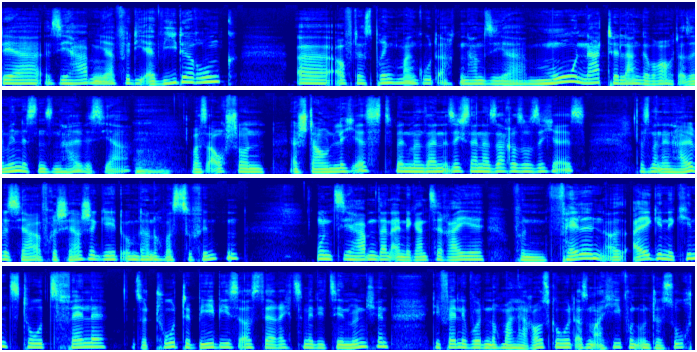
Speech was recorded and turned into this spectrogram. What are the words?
Der, sie haben ja für die Erwiderung äh, auf das Brinkmann-Gutachten haben sie ja monatelang gebraucht, also mindestens ein halbes Jahr, mhm. was auch schon erstaunlich ist, wenn man seine, sich seiner Sache so sicher ist, dass man ein halbes Jahr auf Recherche geht, um da noch was zu finden. Und sie haben dann eine ganze Reihe von Fällen, äh, eigene Kindstodsfälle, also tote Babys aus der Rechtsmedizin München. Die Fälle wurden nochmal herausgeholt aus dem Archiv und untersucht.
